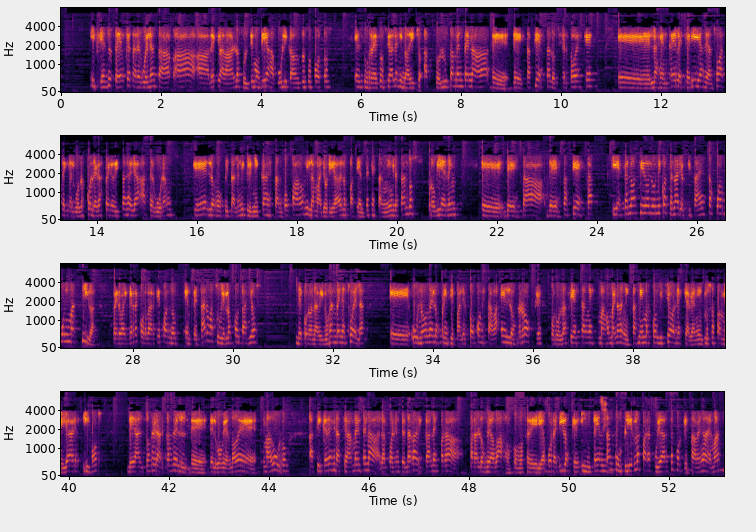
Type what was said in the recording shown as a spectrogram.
y fíjense ustedes que Tarek Williams ha, declarado en los últimos días, ha publicado incluso fotos en sus redes sociales y no ha dicho absolutamente nada de, esta fiesta. Lo cierto es que eh, la gente de lecherías, de Anzuate y algunos colegas periodistas de allá aseguran que los hospitales y clínicas están copados y la mayoría de los pacientes que están ingresando provienen eh, de esta de esta fiesta y este no ha sido el único escenario, quizás esta fue muy masiva, pero hay que recordar que cuando empezaron a subir los contagios de coronavirus en Venezuela, eh, uno de los principales focos estaba en Los Roques, por una fiesta más o menos en estas mismas condiciones, que habían incluso familiares, hijos de altos jerarcas del, del gobierno de Maduro. Así que desgraciadamente la, la, cuarentena radical es para, para los de abajo, como se diría por allí, los que intentan cumplirla para cuidarse porque saben además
